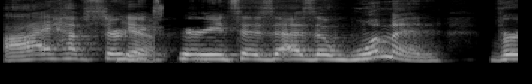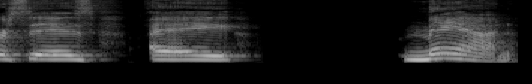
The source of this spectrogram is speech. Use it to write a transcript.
I have certain yeah. experiences as a woman versus a man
